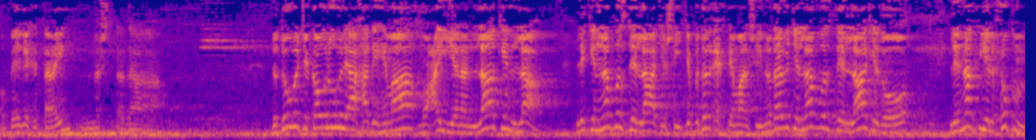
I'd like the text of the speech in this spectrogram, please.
و بیگش تعین نشتا دا۔ دو وچ قوله لأحدهما معینا لیکن لا۔ لیکن لفظ دے لا چشی کہ بدل احتمال شی، نو دا وچ لفظ دے لا کے دو لنفی الحکم،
